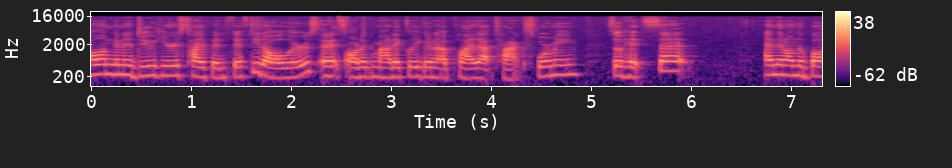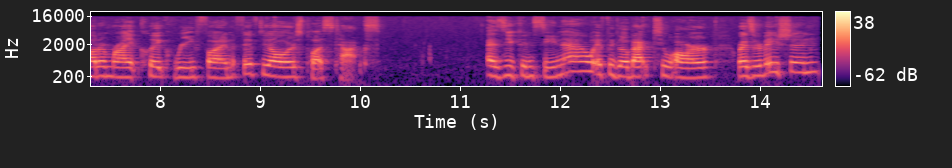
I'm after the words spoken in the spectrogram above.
all I'm going to do here is type in $50 and it's automatically going to apply that tax for me. So hit set and then on the bottom right click refund $50 plus tax. As you can see now, if we go back to our reservation,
